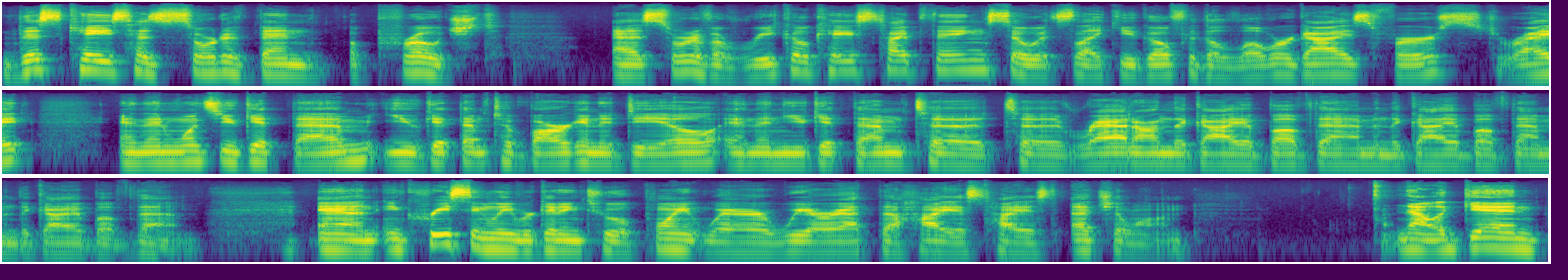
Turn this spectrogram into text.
this case has sort of been approached as sort of a RICO case type thing. So it's like you go for the lower guys first, right? And then once you get them, you get them to bargain a deal, and then you get them to to rat on the guy above them, and the guy above them, and the guy above them. And increasingly, we're getting to a point where we are at the highest, highest echelon. Now, again,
